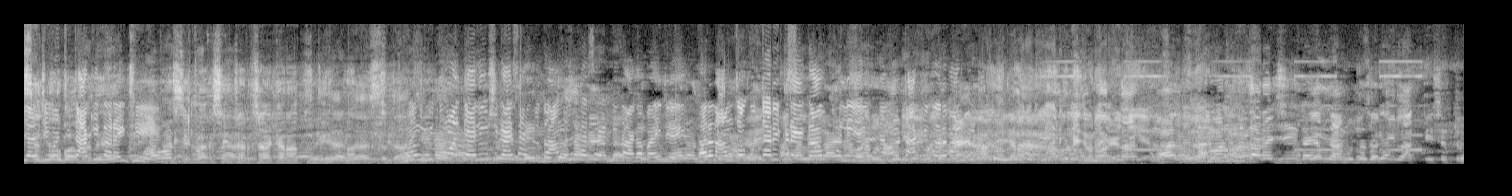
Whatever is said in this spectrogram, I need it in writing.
जलजीवनची टाकी करायची चर्चा करा तुम्ही. मग मी तुम्हाला त्या दिवशी काय सांगितलं आम्हाला त्या साईडला जागा पाहिजे. कारण आमचा गुत्तार इकडे गाव खाली आहे. टाकी बरोबर लागते क्षेत्र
